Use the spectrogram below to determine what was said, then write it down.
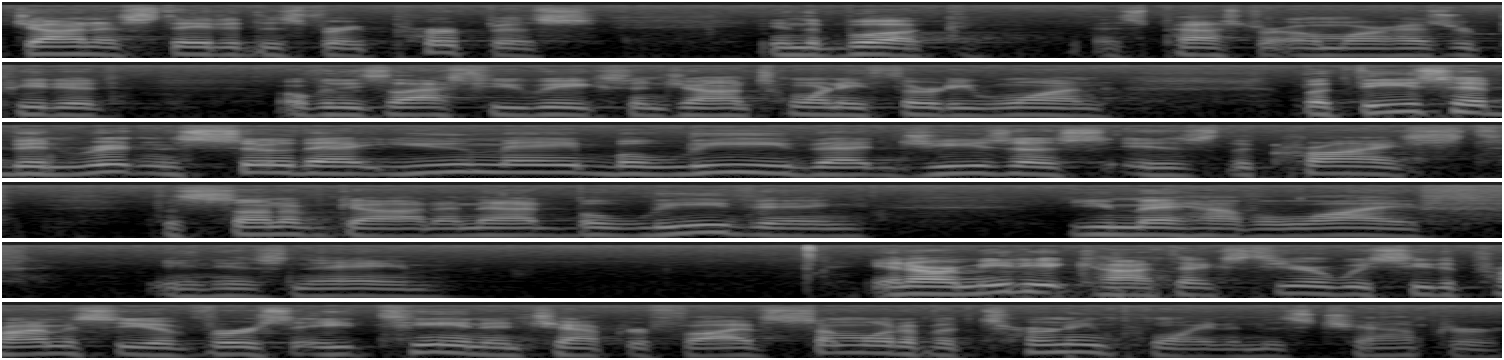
John has stated this very purpose in the book, as Pastor Omar has repeated over these last few weeks in John 20, 31. But these have been written so that you may believe that Jesus is the Christ, the Son of God, and that believing you may have life in his name. In our immediate context here, we see the primacy of verse 18 in chapter 5, somewhat of a turning point in this chapter.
